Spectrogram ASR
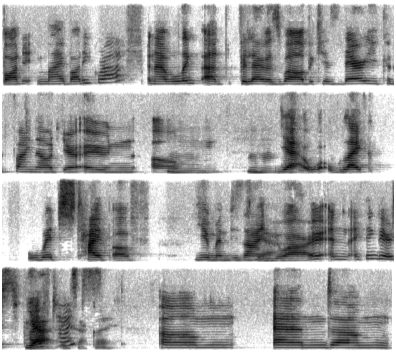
body my body graph and i will link that below as well because there you can find out your own um Mhm. yeah w- like which type of human design Yeah. you are and i think there's five Yeah, types exactly. um, and um,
